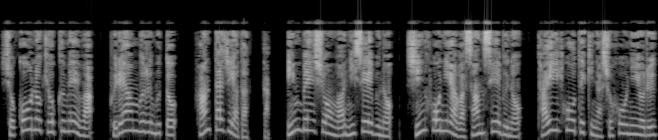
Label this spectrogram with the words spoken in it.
書稿の曲名は、プレアンブルムとファンタジアだった。インベンションは2世部の、シンフォニアは3世部の、対法的な処方による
